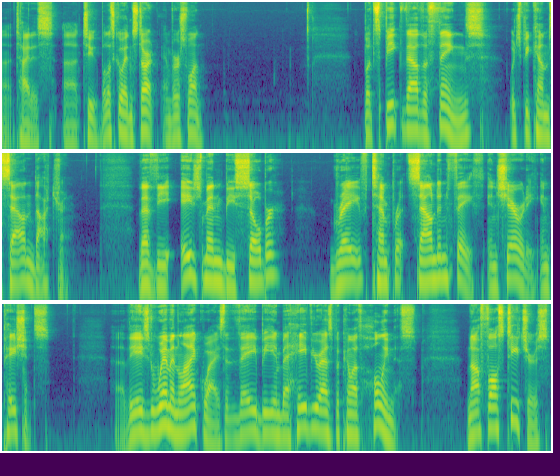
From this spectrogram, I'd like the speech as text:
uh, Titus uh, two. But let's go ahead and start in verse one. But speak thou the things which become sound doctrine, that the aged men be sober grave, temperate, sound in faith, in charity, in patience. Uh, the aged women likewise, that they be in behavior as becometh holiness, not false teachers,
